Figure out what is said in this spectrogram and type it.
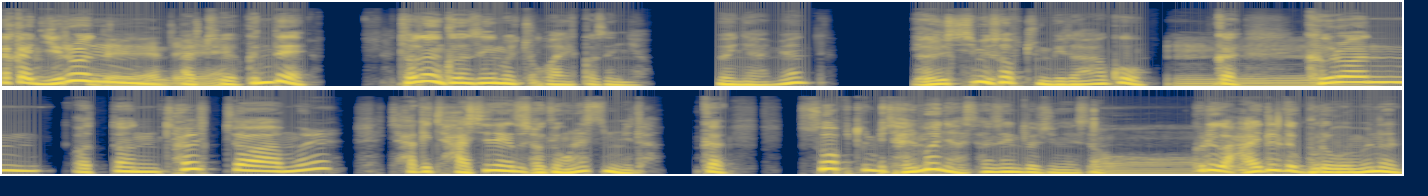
약간 이런 네, 네. 말투예요. 근데 저는 그 선생님을 좋아했거든요. 왜냐하면 열심히 수업 준비도 하고 그러니까 음. 그런 어떤 철저함을 자기 자신에게도 적용을 했습니다. 그러니까 수업 준비 제일 많이 하세요 선생님들 중에서. 어. 그리고 아이들도 물어보면은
